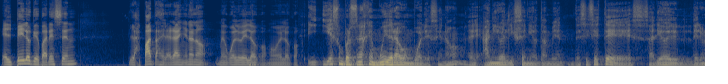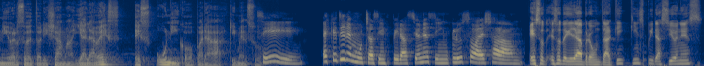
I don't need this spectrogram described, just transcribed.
el pelo que parecen las patas de la araña. No, no, me vuelve loco, me vuelve loco. Y, es un personaje muy Dragon Ball ese, ¿no? Eh, a nivel diseño también. Decís, este salió del, universo de Toriyama y a la vez es único para Kimetsu. Sí, es que tiene muchas inspiraciones, incluso a ella... Eso, eso te quería preguntar, ¿qué, qué inspiraciones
